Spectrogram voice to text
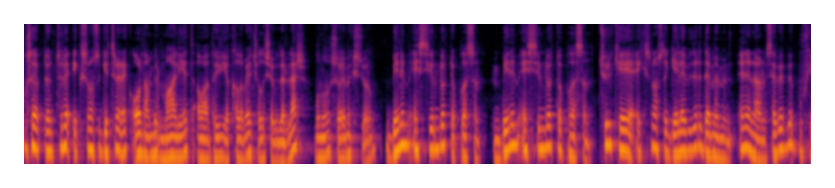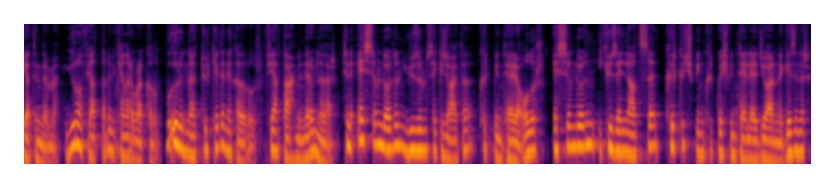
Bu sebepten ötürü Exynos'u getirerek oradan bir maliyet avantajı yakalamaya çalışabilirler. Bunu söylemek istiyorum. Benim S24 ve Plus'ın, benim S24 ve Plus'ın Türkiye'ye Exynos'la gelebilir dememin en önemli sebebi bu fiyat indirimi. Euro fiyatlarını bir kenara bırakalım. Bu ürünler Türkiye'de ne kadar olur? Fiyat tahminlerim neler? Şimdi S24'ün 128 GB'ı 40.000 TL olur. S24'ün 256'sı 43.000 45.000 TL civarında gezinir.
